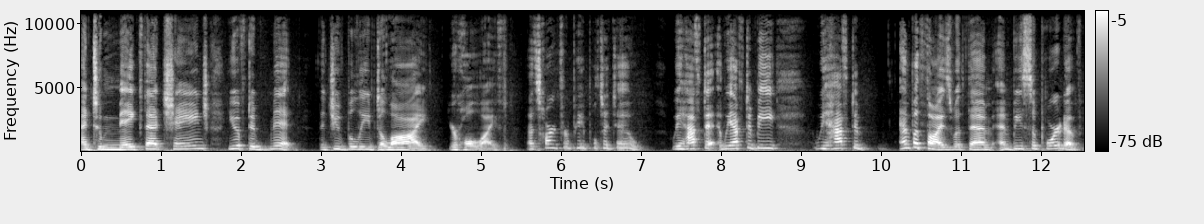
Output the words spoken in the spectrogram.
and to make that change, you have to admit that you've believed a lie your whole life. That's hard for people to do. We have to we have to be we have to empathize with them and be supportive.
